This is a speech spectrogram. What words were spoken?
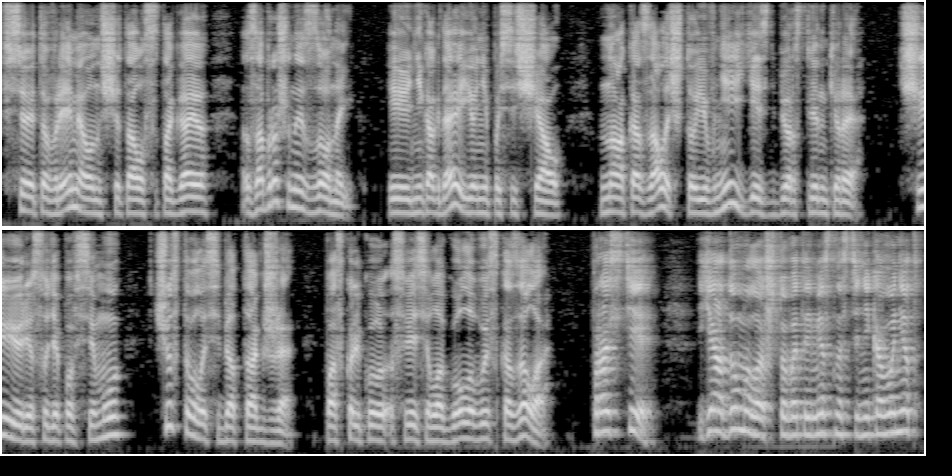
Всё это время он считал Сатагаю заброшенной зоной, и никогда её не посещал, но оказалось, что и в ней есть бёрстлинкеры. Чиури, судя по всему, чувствовала себя так же, поскольку свесила голову и сказала «Прости, я думала, что в этой местности никого нет,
